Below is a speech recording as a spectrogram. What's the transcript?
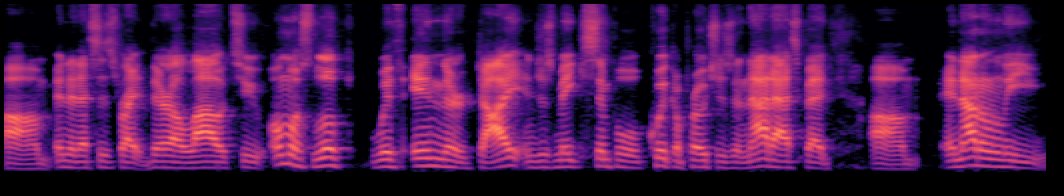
Um, and in essence, right, they're allowed to almost look within their diet and just make simple, quick approaches in that aspect, um, and not only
